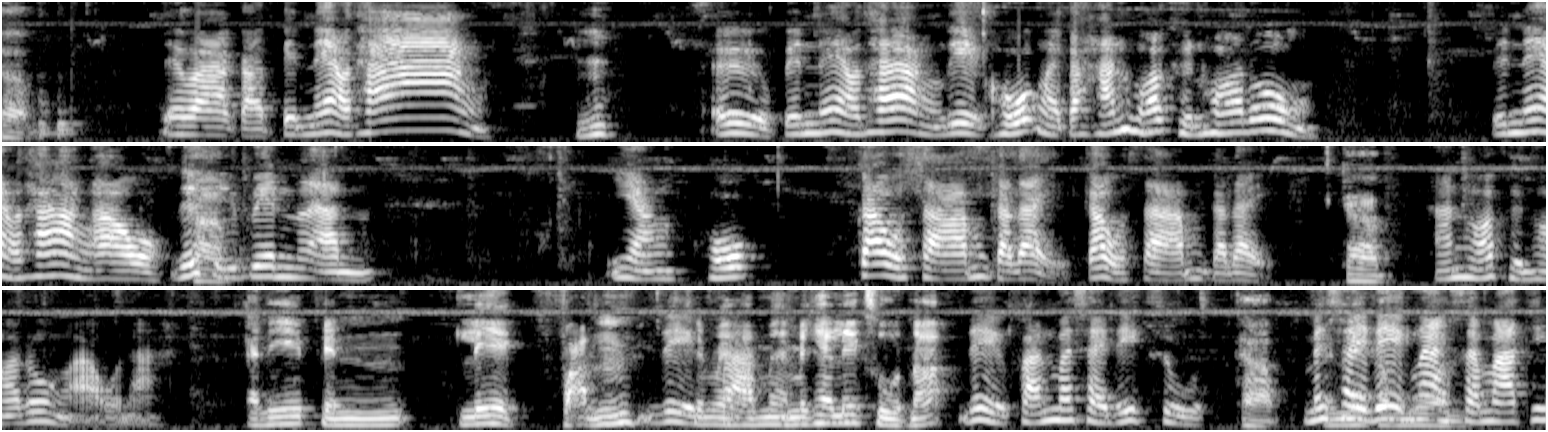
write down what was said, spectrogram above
ครับ แต่ว่าก็เป็นแนวทางอืมเออ เป็นแนวทางเรียกโคกน่ะก็หันหัวขึ้นหัวลง เป็นแนวทางเอาหรือสิเป็นอันอหย่างหกเก้าสามก็ได้เก้าสามก็ได้ครับ หันหัวขึ้นหัวลงเอานะ อันนี้เป็นเลขฝันเลขใช่ไหมคฝัรับนแม่ไม่ใช่เลขสูตรเนาะเลขฝันมาใส่เลขสูตร ครับไม่ใช่เลขนั่งป็สมาธิ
